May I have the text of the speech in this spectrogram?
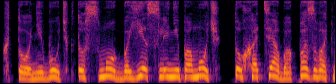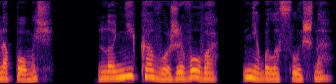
Кто-нибудь, кто смог бы, если не помочь, то хотя бы позвать на помощь. Но никого живого не было слышно.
